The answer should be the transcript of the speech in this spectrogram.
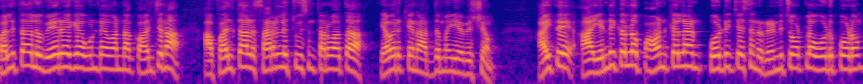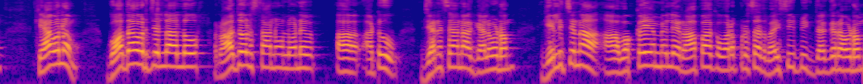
ఫలితాలు వేరేగా ఉండేవన్న ఒక అంచనా. ఆ ఫలితాల సరళి చూసిన తర్వాత ఎవరికైనా అర్థమయ్యే విషయం. అయితే ఆ ఎన్నికల్లో పవన్ కళ్యాణ్ పోటీ చేసిన రెండు చోట్ల ఓడిపోవడం కేవలం గోదావరి జిల్లాలో రాజోల స్థానంలోనే అటు జనసేన గెలవడం గెలిచిన ఆ ఒక్క ఎమ్మెల్యే రాపాక వరప్రసాద్ వైసీపీకి దగ్గర అవడం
